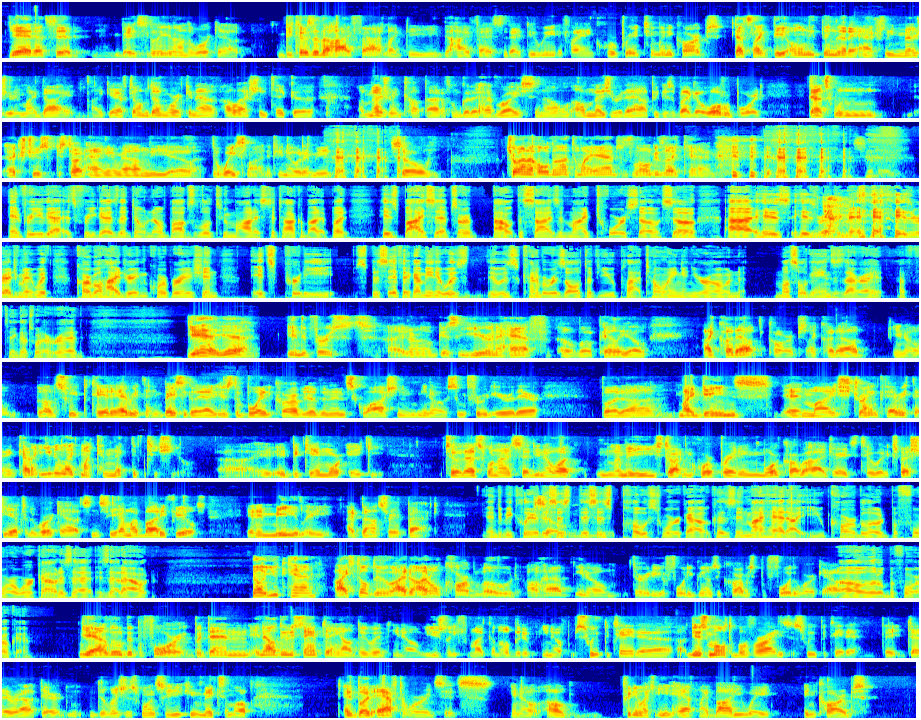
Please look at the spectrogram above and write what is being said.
Yeah, that's it. Basically, around the workout, because of the high fat, like the the high fats that I do eat, if I incorporate too many carbs, that's like the only thing that I actually measure in my diet. Like after I'm done working out, I'll actually take a, a measuring cup out if I'm going to have rice, and I'll I'll measure it out because if I go overboard, that's when extras start hanging around the uh, the waistline, if you know what I mean. so, trying to hold on to my abs as long as I can. so. And for you guys, for you guys that don't know, Bob's a little too modest to talk about it, but his biceps are about the size of my torso. So uh, his his regimen his regimen with carbohydrate incorporation, it's pretty specific. I mean, it was it was kind of a result of you plateauing in your own muscle gains. Is that right? I think that's what I read. Yeah, yeah. In the first, I don't know, I guess a year and a half of uh, paleo, I cut out the carbs. I cut out, you know, a lot of sweet potato, everything. Basically, I just avoided carbs other than squash and you know some fruit here or there. But uh, my gains and my strength, everything, kind of even like my connective tissue, uh, it, it became more achy. So that's when I said, you know what, let me start incorporating more carbohydrates to it, especially after the workouts, and see how my body feels. And immediately, I bounced right back. And to be clear, this so, is this is post workout because in my head, I you carb load before a workout. Is that is that out? No, you can. I still do. I don't. I don't carb load. I'll have you know thirty or forty grams of carbs before the workout. Oh, a little before. Okay. Yeah, a little bit before, but then, and I'll do the same thing. I'll do it, you know, usually from like a little bit of, you know, from sweet potato. There's multiple varieties of sweet potato that, that are out there, delicious ones, so you can mix them up. And but afterwards, it's, you know, I'll pretty much eat half my body weight in carbs.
